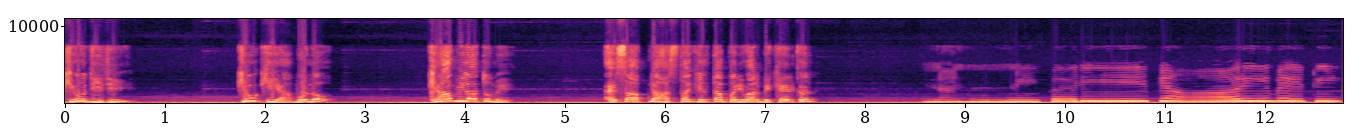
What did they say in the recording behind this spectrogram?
क्यों दीदी? क्यों किया? बोलो। क्या मिला तुम्हें? ऐसा अपना हंसता खेलता परिवार बिखेर कर? नन्ही परी प्यारी बेटी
